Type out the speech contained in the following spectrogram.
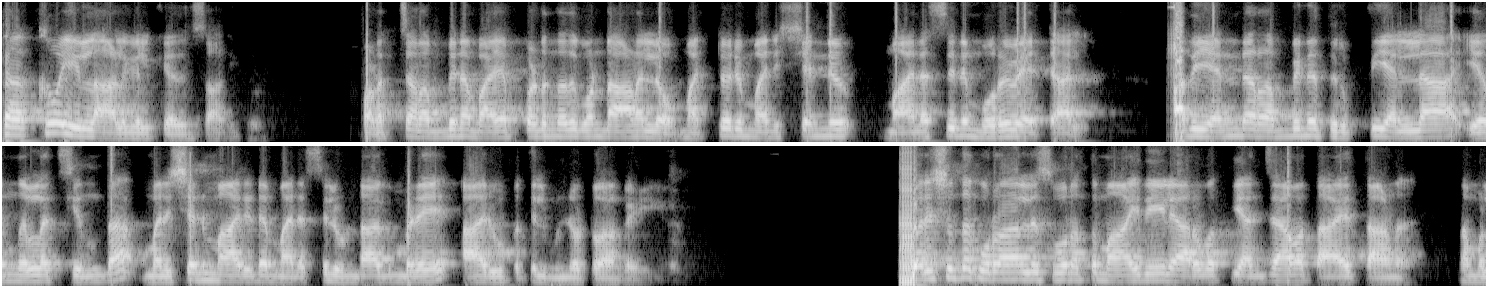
തക്കവയുള്ള ആളുകൾക്ക് അതിന് സാധിക്കും. പടച്ച റബ്ബിനെ ഭയപ്പെടുന്നത് കൊണ്ടാണല്ലോ മറ്റൊരു മനുഷ്യന് മനസ്സിന് മുറിവേറ്റാൽ അത് എന്റെ റബ്ബിന് തൃപ്തിയല്ല എന്നുള്ള ചിന്ത മനുഷ്യന്മാരുടെ മനസ്സിൽ ഉണ്ടാകുമ്പോഴേ ആ രൂപത്തിൽ മുന്നോട്ട് പോകാൻ കഴിയും പരിശുദ്ധ ഖുറാനിലെ സൂറത്ത് മായുതയിലെ അറുപത്തി അഞ്ചാമത്തെ ആയത്താണ് നമ്മൾ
